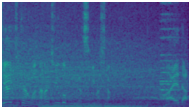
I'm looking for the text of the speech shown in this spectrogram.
試合時間は75分が過ぎました前田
